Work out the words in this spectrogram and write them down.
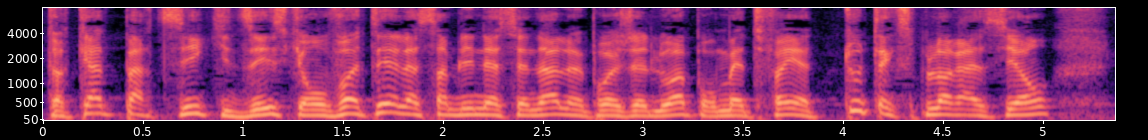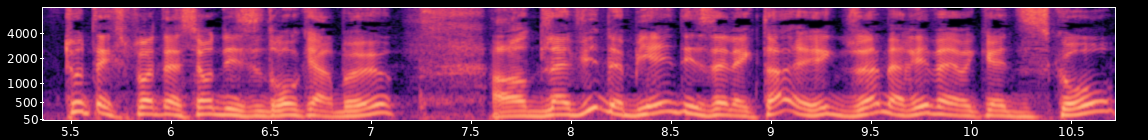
Tu as quatre partis qui disent qu'ils ont voté à l'Assemblée nationale un projet de loi pour mettre fin à toute exploration, toute exploitation des hydrocarbures. Alors, de l'avis de bien des électeurs, Éric Duhem arrive avec un discours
